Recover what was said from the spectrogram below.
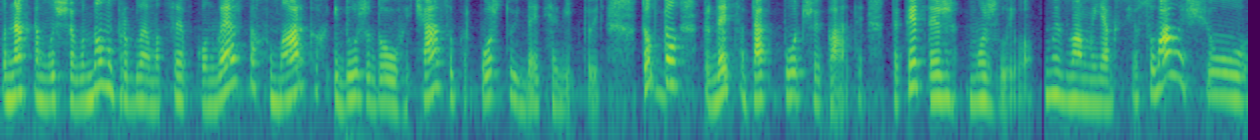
Однак там лише в одному проблема це в конвертах, в марках і дуже довгий час Укрпоштою йдеться відповідь. Тобто придеться так почекати. Таке теж можливо. Ми з вами як з'ясували, що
